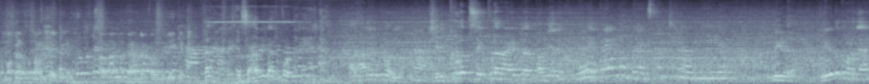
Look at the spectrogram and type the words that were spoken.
നമുക്കടുത്ത് പറഞ്ഞ് ജയിപ്പിക്കണം സാധാരണക്കാരുടെ അടുത്തൊന്ന് ജയിക്കട്ടെ സാറ് കാണുമ്പോൾ അത് ആളുകൾക്കും അറിയാം ശരിക്കും സെക്യുലർ ആയിട്ട് പറഞ്ഞാൽ ലീഡ് ലീഡ് എന്ന് പറഞ്ഞാൽ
